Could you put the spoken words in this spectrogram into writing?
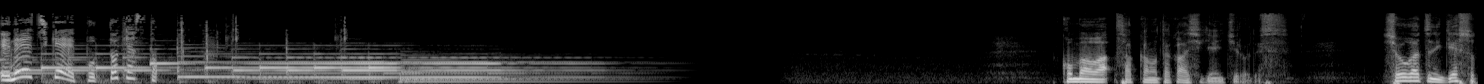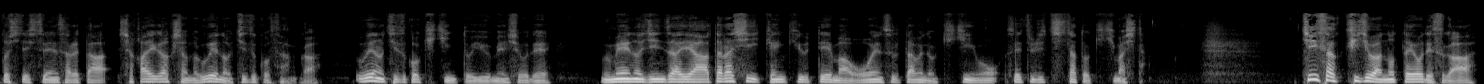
NHK ポッドキャストこんばんは、作家の高橋源一郎です。正月にゲストとして出演された社会学者の上野千鶴子さんが、上野千鶴子基金という名称で、無名の人材や新しい研究テーマを応援するための基金を設立したと聞きました。小さく記事は載ったようですが、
